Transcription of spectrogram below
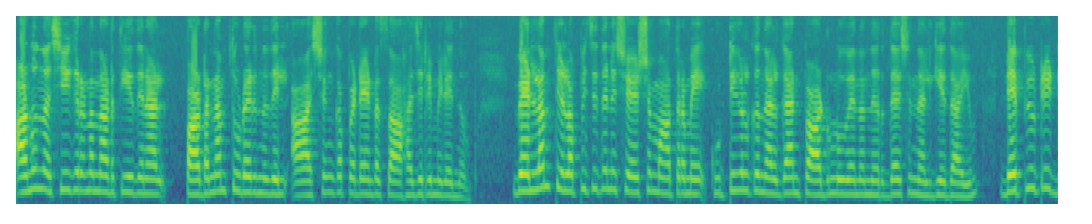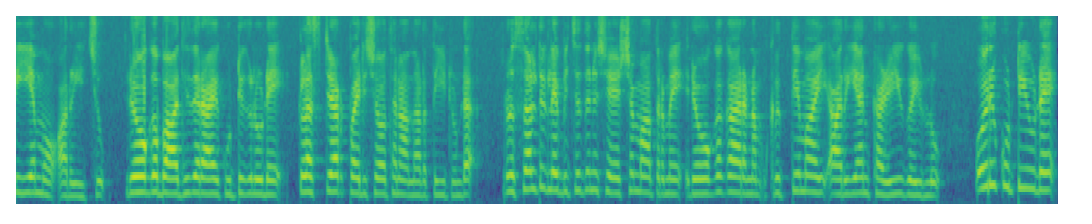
അണുനശീകരണം നടത്തിയതിനാൽ പഠനം തുടരുന്നതിൽ ആശങ്കപ്പെടേണ്ട സാഹചര്യമില്ലെന്നും വെള്ളം തിളപ്പിച്ചതിനു ശേഷം മാത്രമേ കുട്ടികൾക്ക് നൽകാൻ പാടുള്ളൂ എന്ന നിർദ്ദേശം നൽകിയതായും ഡെപ്യൂട്ടി ഡിഎംഒ അറിയിച്ചു. രോഗബാധിതരായ കുട്ടികളുടെ ക്ലസ്റ്റർ പരിശോധന നടത്തിയിട്ടുണ്ട്. റിസൾട്ട് ലഭിച്ചതിനു ശേഷം മാത്രമേ രോഗകാരണം കൃത്യമായി അറിയാൻ കഴിയുകയുള്ളൂ. ഒരു കുട്ടിയുടെ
